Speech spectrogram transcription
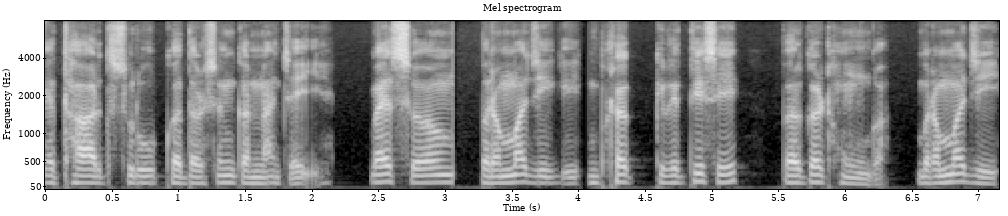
यथार्थ स्वरूप का दर्शन करना चाहिए। मैं स्वयं ब्रह्मा जी की प्रकृति से प्रकट होऊँगा। ब्रह्मा जी,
